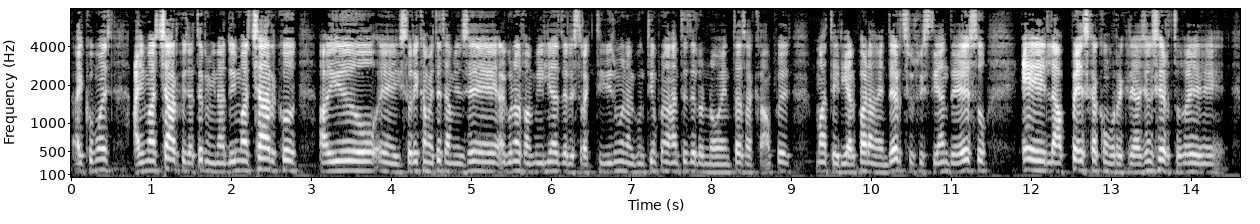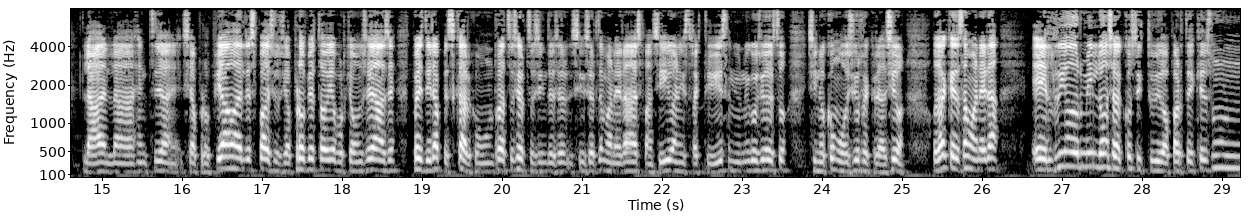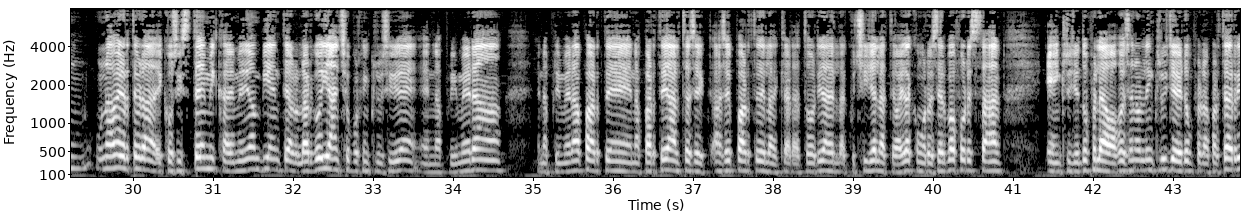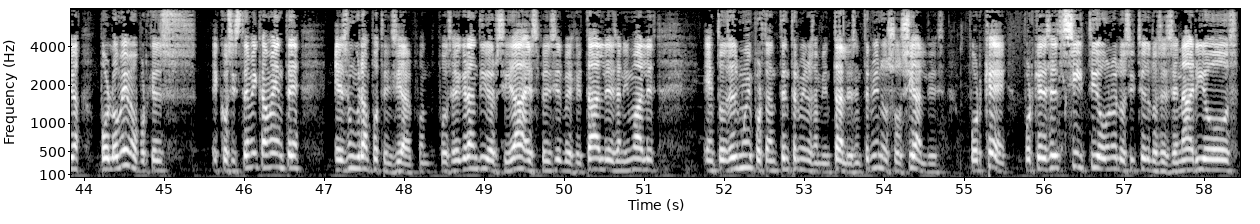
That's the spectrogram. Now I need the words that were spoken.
hay como es, hay más charcos, ya terminando hay más charcos, ha habido eh, históricamente también se, algunas familias del extractivismo en algún tiempo antes de los 90 sacaban pues material para vender, subsistían de eso, eh, la pesca como recreación, cierto, eh, la, la, gente se apropiaba del espacio, se apropia todavía porque aún se hace, pues de ir a pescar como un rato, ¿cierto? Sin, ser, sin ser de manera expansiva, ni extractivista, ni un negocio de esto, sino como ocio y recreación. O sea que de esa manera el río Dormilón se ha constituido, aparte de que es un, una vértebra ecosistémica de medio ambiente a lo largo y ancho, porque inclusive en la primera en la primera parte, en la parte alta se hace parte de la declaratoria de la cuchilla de la Tebaida como reserva forestal. e incluyendo pues, la de abajo, esa no la incluyeron, pero la parte de arriba, por lo mismo, porque es ecosistémicamente es un gran potencial, posee gran diversidad, especies vegetales, animales, entonces es muy importante en términos ambientales, en términos sociales. ¿Por qué? Porque es el sitio, uno de los sitios de los escenarios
